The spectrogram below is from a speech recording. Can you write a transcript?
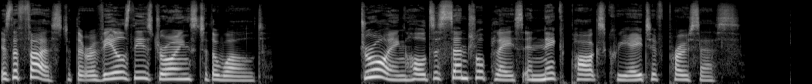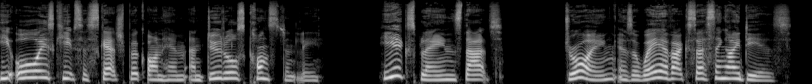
is the first that reveals these drawings to the world. Drawing holds a central place in Nick Park's creative process. He always keeps a sketchbook on him and doodles constantly. He explains that drawing is a way of accessing ideas,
